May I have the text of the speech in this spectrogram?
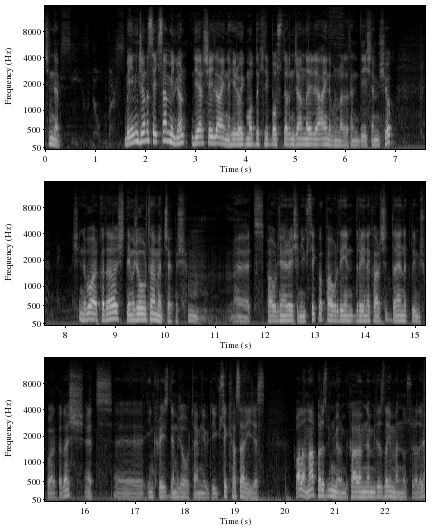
Şimdi Beynin canı 80 milyon. Diğer şeyle aynı. Heroic moddaki bossların canlarıyla aynı bunlar zaten. Değişen bir şey yok. Şimdi bu arkadaş damage overtime atacakmış. Hmm. Evet. Power generation yüksek ve power drain- drain'e karşı dayanıklıymış bu arkadaş. Evet. Ee, increase damage overtime diyor bir de. Yüksek hasar yiyeceğiz. Valla ne yaparız bilmiyorum. Bir kahvemden bir hızlayayım ben de o sırada bir.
